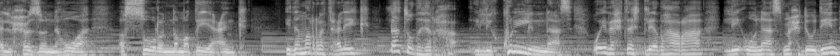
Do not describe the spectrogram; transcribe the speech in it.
الحزن هو الصورة النمطية عنك. إذا مرت عليك لا تظهرها لكل الناس وإذا احتجت لإظهارها لأناس محدودين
